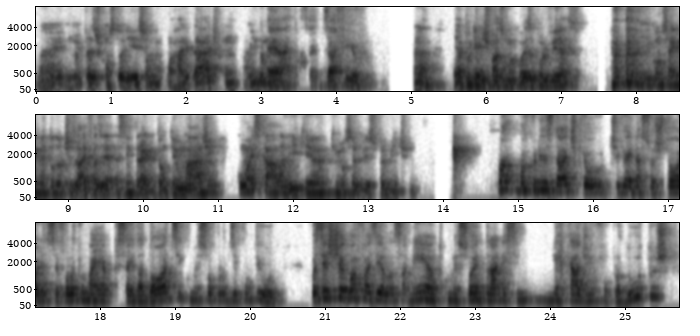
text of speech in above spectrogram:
Né? Numa empresa de consultoria, isso é uma raridade, com ainda um... É, é desafio. Né? É porque a gente faz uma coisa por vez e consegue metodotizar e fazer essa entrega. Então, tem margem com a escala ali que, que meu serviço permite. Uma, uma, curiosidade que eu tive aí na sua história, você falou que uma época saiu da DOTS e começou a produzir conteúdo. Você chegou a fazer lançamento, começou a entrar nesse mercado de infoprodutos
